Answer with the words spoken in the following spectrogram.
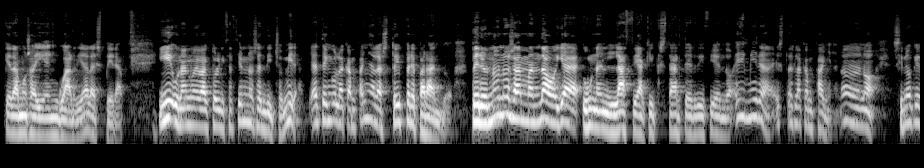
quedamos ahí en guardia a la espera. Y una nueva actualización nos han dicho, mira, ya tengo la campaña, la estoy preparando. Pero no nos han mandado ya un enlace a Kickstarter diciendo, eh, mira, esta es la campaña. No, no, no. Sino que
